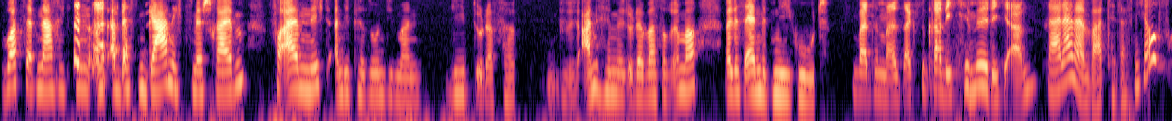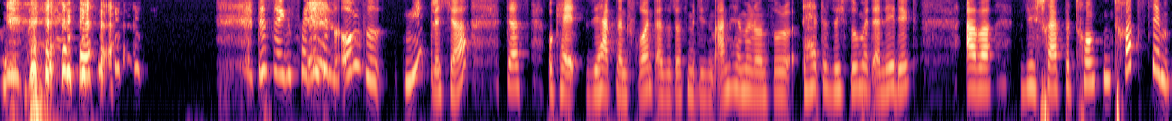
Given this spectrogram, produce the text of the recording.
WhatsApp-Nachrichten und am besten gar nichts mehr schreiben. Vor allem nicht an die Person, die man liebt oder anhimmelt oder was auch immer, weil das endet nie gut. Warte mal, sagst du gerade, ich himmel dich an? Nein, nein, nein, warte, lass mich ausreden. Deswegen finde ich es umso niedlicher, dass, okay, sie hat einen Freund, also das mit diesem Anhimmeln und so hätte sich somit erledigt, aber sie schreibt betrunken trotzdem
